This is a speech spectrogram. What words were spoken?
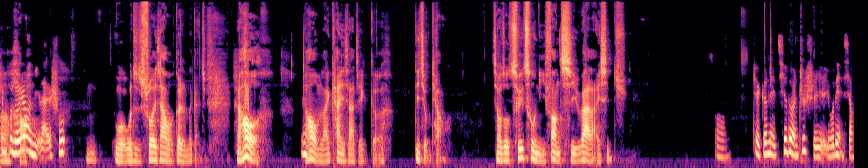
这不能让你来说。嗯，我我只说一下我个人的感觉。然后，然后我们来看一下这个第九条，叫做催促你放弃外来兴趣。哦，这跟那切断支持也有点像。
